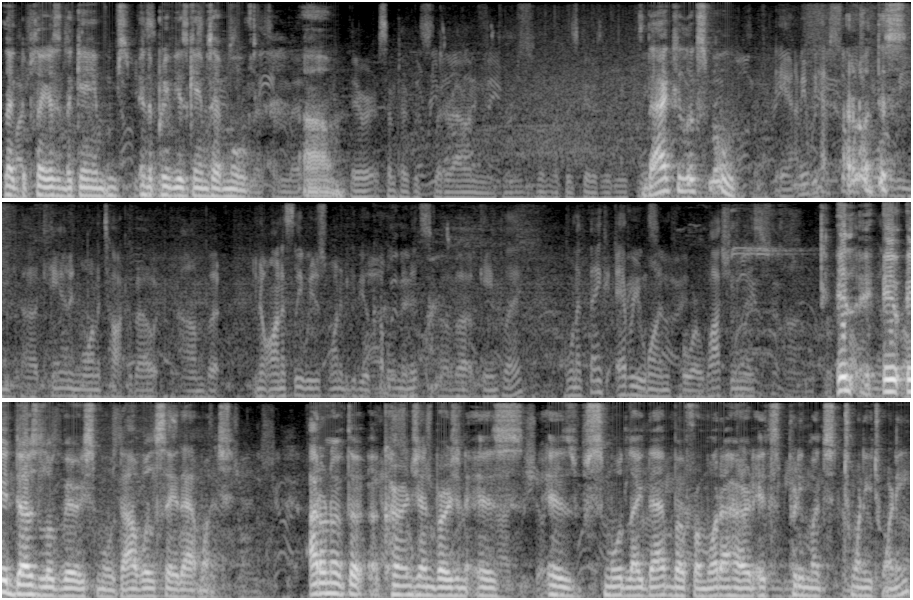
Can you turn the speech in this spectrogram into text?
like the players in the games in the previous games have moved. Um, They were sometimes would slid around and look as good as it would. that actually looks smooth. Yeah, I mean, we have so I don't much know what this- we uh, can and want to talk about, um, but you know, honestly, we just wanted to give you a couple of minutes of uh, gameplay. I want to thank everyone for watching this, um, It, it it does look very smooth. I will say that much. I don't know if the current gen version is is smooth like that, but from what I heard, it's pretty much 2020.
